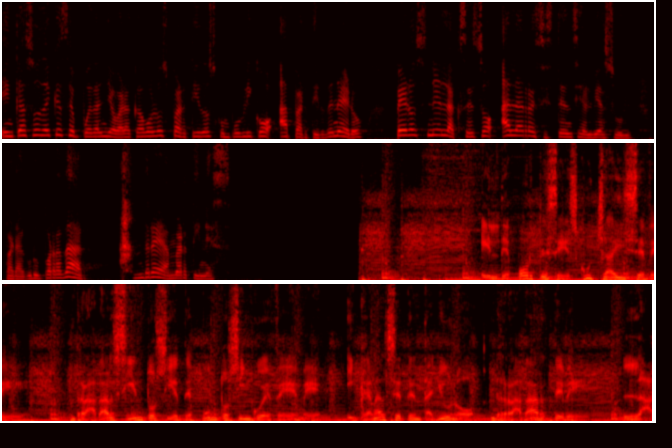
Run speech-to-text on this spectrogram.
en caso de que se puedan llevar a cabo los partidos con público a partir de enero, pero sin el acceso a la resistencia al Vía Azul. Para Grupo Radar, Andrea Martínez. El deporte se escucha y se ve. Radar 107.5 FM y Canal 71 Radar TV, la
